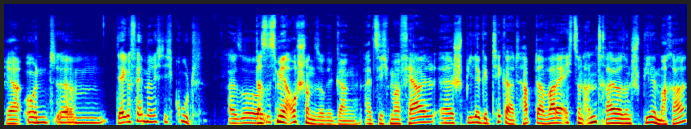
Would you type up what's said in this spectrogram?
Ja. und ähm, der gefällt mir richtig gut. Also Das ist mir auch schon so gegangen. Als ich mal Ferl-Spiele getickert habe, da war der echt so ein Antreiber, so ein Spielmacher.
